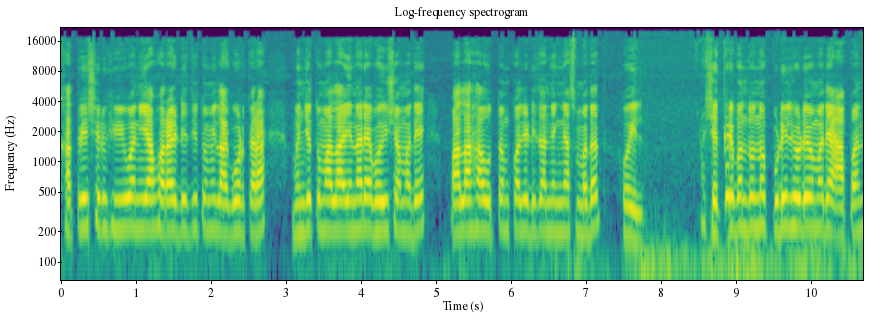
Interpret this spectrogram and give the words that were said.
खात्रीशीर व्ही वन या व्हरायटीची तुम्ही लागवड करा. म्हणजे तुम्हाला येणाऱ्या भविष्यामध्ये पाला हा उत्तम क्वालिटीचा निघण्यास मदत होईल. शेतकरी बंधूंनो पुढील व्हिडिओमध्ये आपण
